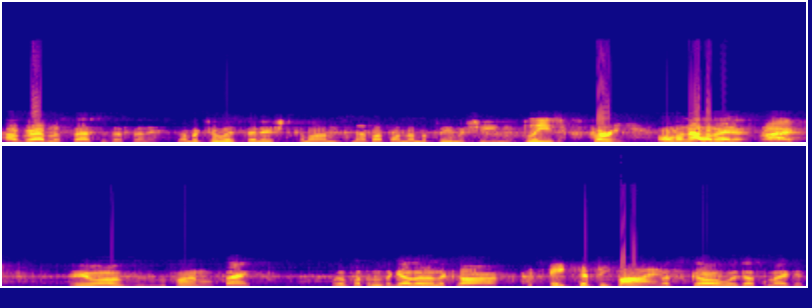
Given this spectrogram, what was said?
I'll grab them as fast as they're finished. Number two is finished. Come on, snap up on number three machine. Please, hurry. Hold an elevator. Right. Here you are. This is the final. Thanks. We'll put them together in the car. It's 8.55. Let's go. We'll just make it.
